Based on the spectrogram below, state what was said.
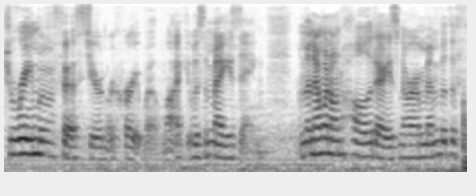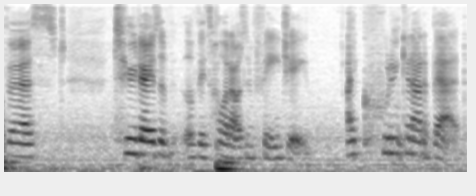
dream of a first year in recruitment. Like it was amazing. And then I went on holidays and I remember the first two days of, of this holiday I was in Fiji. I couldn't get out of bed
